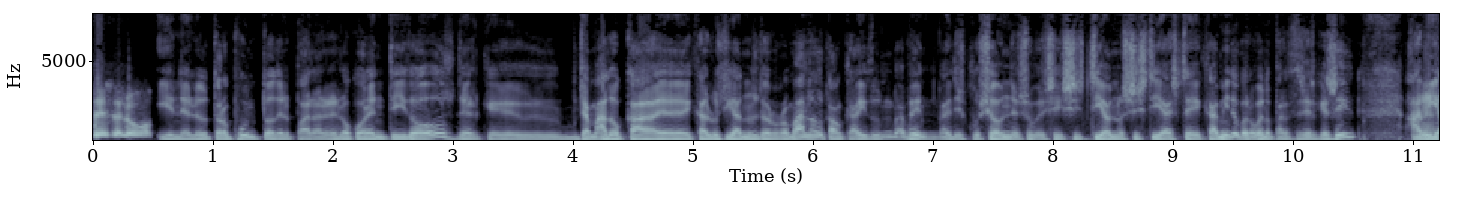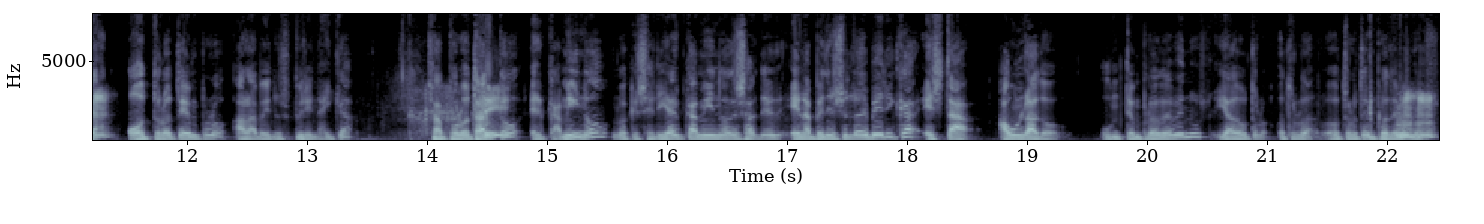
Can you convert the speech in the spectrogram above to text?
desde luego. Y en el otro punto del paralelo 42, del que llamado Calusianus de los romanos, aunque hay, hay discusiones sobre si existía o no existía este camino, pero bueno, parece ser que sí, había otro templo a la Venus Pirenaica. O sea, por lo tanto, el camino, lo que sería el camino de, en la península ibérica, está a un lado un templo de Venus y al otro otro, otro templo de Venus.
